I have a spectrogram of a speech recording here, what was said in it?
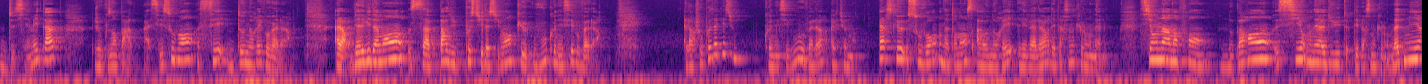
Deuxième étape, je vous en parle assez souvent, c'est d'honorer vos valeurs. Alors, bien évidemment, ça part du postulat suivant que vous connaissez vos valeurs. Alors, je vous pose la question, connaissez-vous vos valeurs actuellement? Parce que souvent, on a tendance à honorer les valeurs des personnes que l'on aime. Si on a un enfant, nos parents, si on est adulte, des personnes que l'on admire,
